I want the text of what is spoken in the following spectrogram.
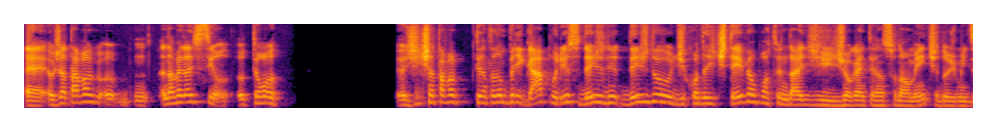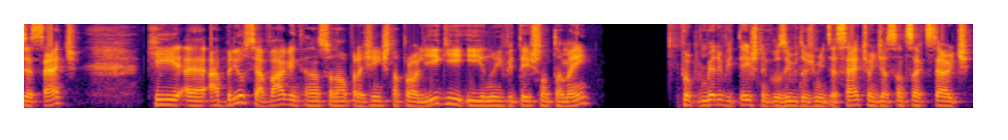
É, eu já tava. Na verdade, assim, eu, eu, a gente já tava tentando brigar por isso desde, desde do, de quando a gente teve a oportunidade de jogar internacionalmente, em 2017. Que é, abriu-se a vaga internacional pra gente na Pro League e no Invitation também. Foi o primeiro Invitation, inclusive, em 2017, onde a Santos Exterity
